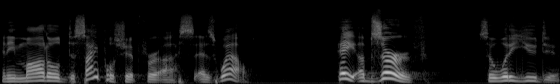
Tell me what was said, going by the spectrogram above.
and he modeled discipleship for us as well. Hey, observe. So, what do you do?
